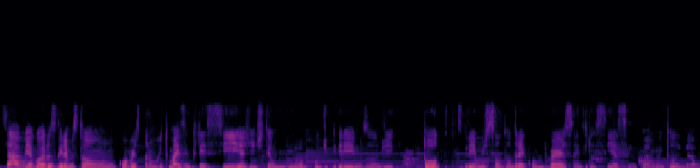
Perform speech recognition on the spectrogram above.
Sabe, agora os Grêmios estão conversando muito mais entre si. A gente tem um grupo de Grêmios onde todos os Grêmios de Santo André conversam entre si, assim, então é muito legal.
